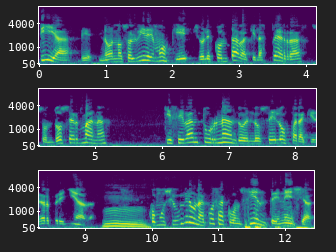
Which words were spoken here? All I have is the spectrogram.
tía de... No nos olvidemos que yo les contaba que las perras son dos hermanas que se van turnando en los celos para quedar preñadas Mm. como si hubiera una cosa consciente en ellas,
